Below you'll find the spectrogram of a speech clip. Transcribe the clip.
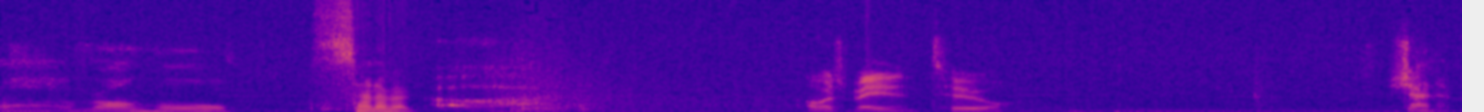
Oh, wrong hole. Son of a. Ah. Almost made it in two. Shut up.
